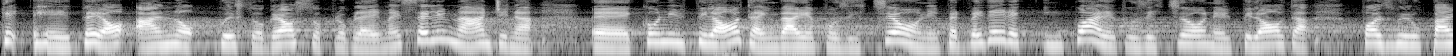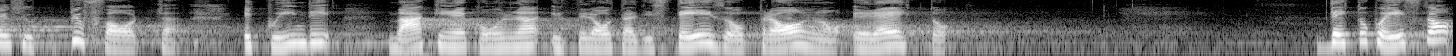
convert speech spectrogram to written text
che eh, però hanno questo grosso problema e se le immagina eh, con il pilota in varie posizioni per vedere in quale posizione il pilota può sviluppare più, più forza e quindi macchine con il pilota disteso, prono, eretto. Detto questo,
